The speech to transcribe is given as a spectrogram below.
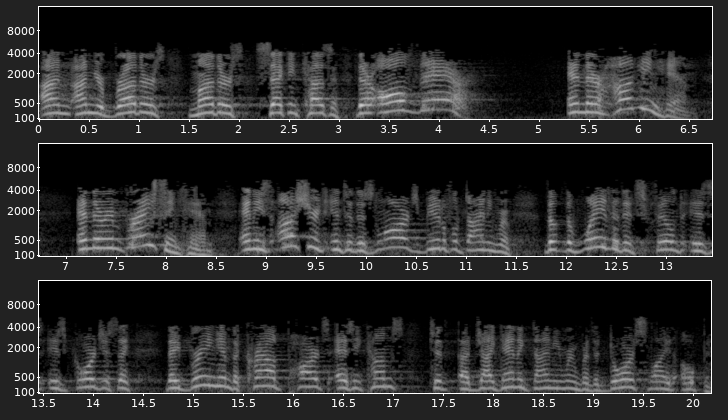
I'm, I'm your brother's mother's second cousin. They're all there. And they're hugging him, and they're embracing him. And he's ushered into this large, beautiful dining room. The, the way that it's filled is, is gorgeous. They, they bring him, the crowd parts as he comes to a gigantic dining room where the doors slide open.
